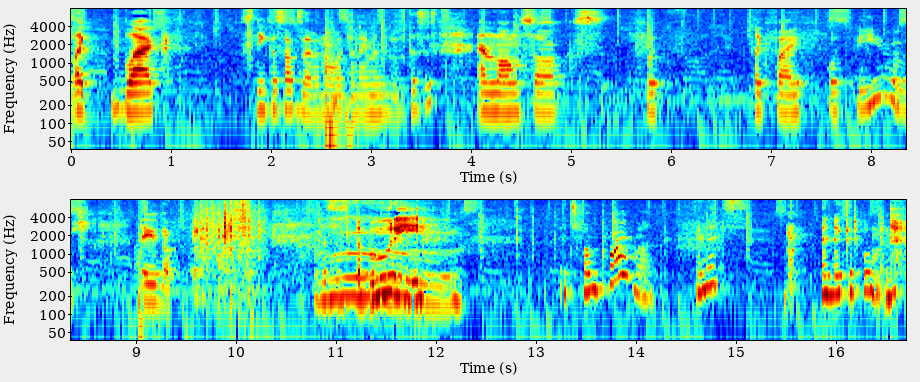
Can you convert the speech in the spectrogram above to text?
like black sneaker socks i don't know what the name of this is and long socks with like five foot euros there you go. This is the booty. It's from primark and it's a naked woman.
